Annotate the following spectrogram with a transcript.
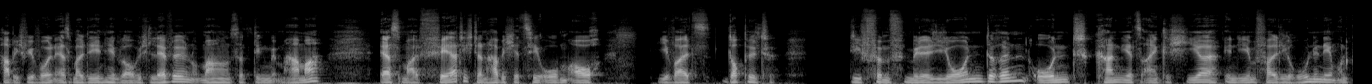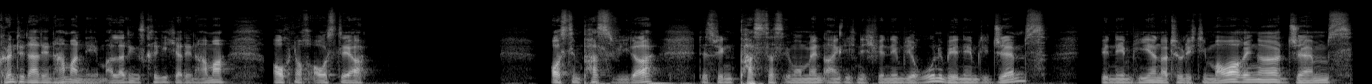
habe ich. Wir wollen erstmal den hier, glaube ich, leveln und machen uns das Ding mit dem Hammer erstmal fertig. Dann habe ich jetzt hier oben auch jeweils doppelt die 5 Millionen drin und kann jetzt eigentlich hier in jedem Fall die Rune nehmen und könnte da den Hammer nehmen. Allerdings kriege ich ja den Hammer auch noch aus der aus dem Pass wieder. Deswegen passt das im Moment eigentlich nicht. Wir nehmen die Rune, wir nehmen die Gems. Wir nehmen hier natürlich die Mauerringe, Gems,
